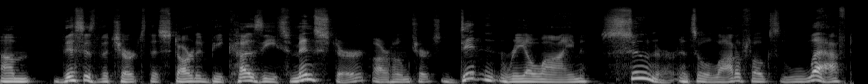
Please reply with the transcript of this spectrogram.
um, this is the church that started because Eastminster, our home church, didn't realign sooner. And so a lot of folks left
